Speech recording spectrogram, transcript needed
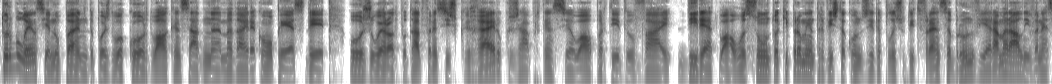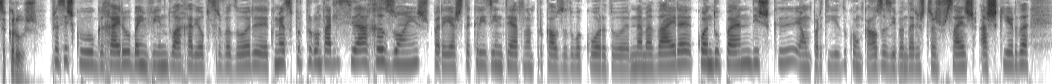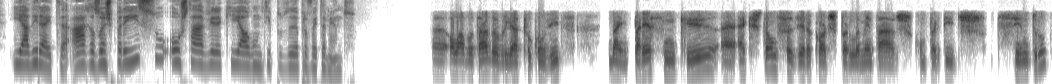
Turbulência no PAN depois do acordo alcançado na Madeira com o PSD. Hoje o eurodeputado Francisco Guerreiro, que já pertenceu ao partido, vai direto ao assunto, aqui para uma entrevista conduzida pela Judite França, Bruno Vieira Amaral e Vanessa Cruz. Francisco Guerreiro, bem-vindo à Rádio Observador. Começo por perguntar-lhe se há razões para esta crise interna por causa do acordo na Madeira, quando o PAN diz que é um partido com causas e bandeiras transversais à esquerda e à direita. Há razões para isso ou está a haver aqui algum tipo de aproveitamento? Uh, olá, boa tarde, obrigado pelo convite. Bem, parece-me que a, a questão de fazer acordos parlamentares com partidos de centro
